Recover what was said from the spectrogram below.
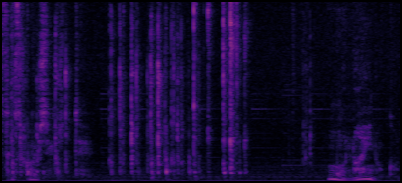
接解析って。もうないのかな？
